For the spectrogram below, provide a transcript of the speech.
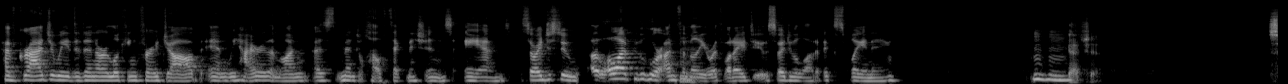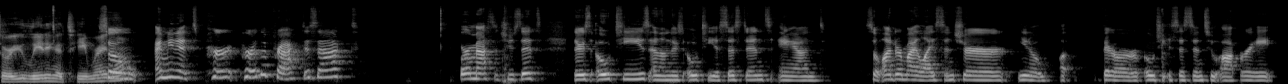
have graduated and are looking for a job and we hire them on as mental health technicians. And so I just do a, a lot of people who are hmm. unfamiliar mm. with what I do. So I do a lot of explaining. Mm-hmm. Gotcha. So are you leading a team right so, now? So I mean, it's per per the Practice Act for Massachusetts, there's OTs and then there's OT assistants. And so under my licensure, you know, uh, there are OT assistants who operate.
